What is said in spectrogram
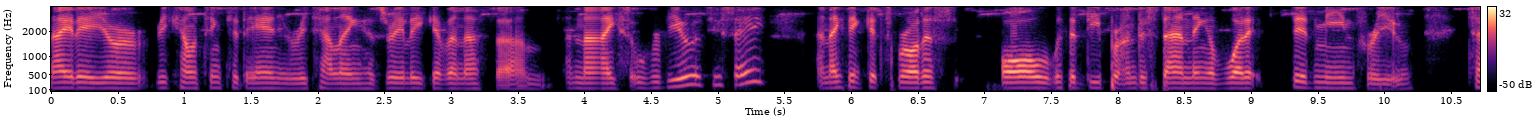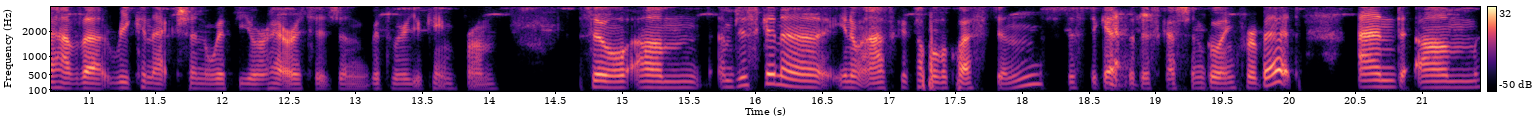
Ngaire, your recounting today and your retelling has really given us um, a nice overview, as you say. And I think it's brought us all with a deeper understanding of what it did mean for you to have that reconnection with your heritage and with where you came from. So um, I'm just gonna, you know, ask a couple of questions just to get the discussion going for a bit. And um,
